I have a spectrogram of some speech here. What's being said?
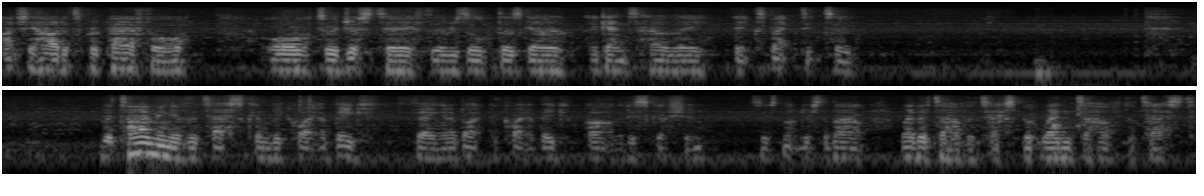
actually harder to prepare for or to adjust to if the result does go against how they, they expect it to. The timing of the test can be quite a big thing and about quite a big part of the discussion. So it's not just about whether to have the test, but when to have the test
